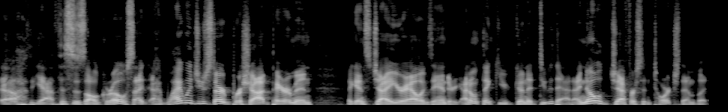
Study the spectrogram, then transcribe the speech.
uh, yeah, this is all gross. I, I, why would you start Breshad Perriman? Against Jaire Alexander. I don't think you're going to do that. I know Jefferson torched them, but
